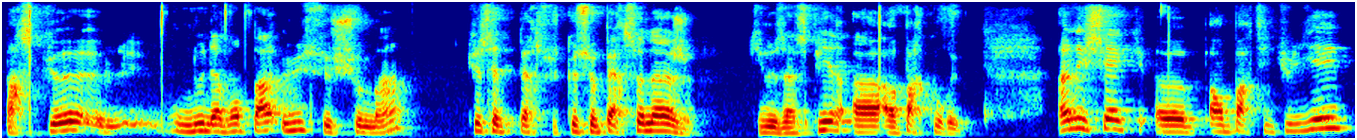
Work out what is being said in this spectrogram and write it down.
parce que nous n'avons pas eu ce chemin que, ce personnage qui nous inspire a, parcouru. Un échec euh, en particulier,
